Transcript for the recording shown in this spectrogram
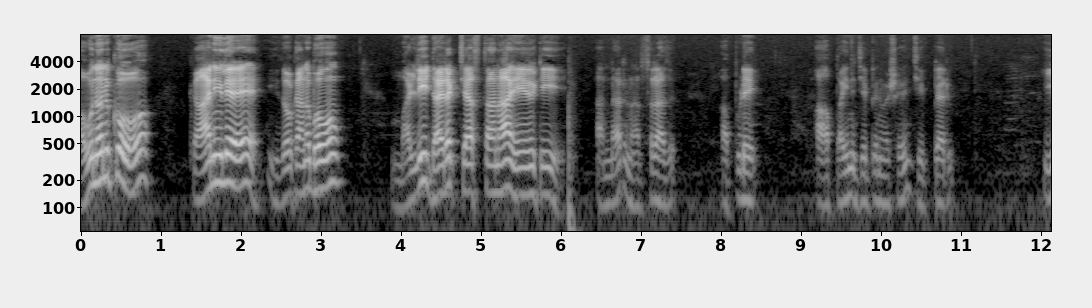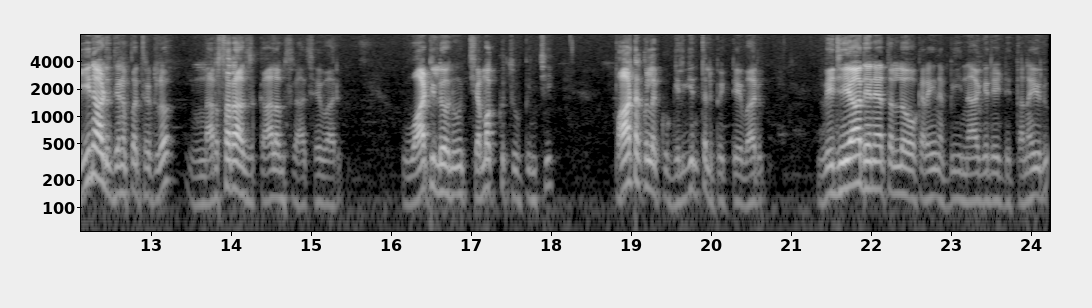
అవుననుకో కానీలే ఇదొక అనుభవం. మళ్ళీ డైరెక్ట్ చేస్తానా ఏమిటి? అన్నారు నరసరాజు. అప్పుడే ఆ పైన చెప్పిన విషయం చెప్పారు. ఈనాడు దినపత్రికలో నరసరాజు కాలమ్స్ రాసేవారు. వాటిలోనూ చెమక్కు చూపించి పాఠకులకు గిలిగింతలు పెట్టేవారు. విజయాధినేతల్లో ఒకరైన బి. నాగిరెడ్డి తనయులు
